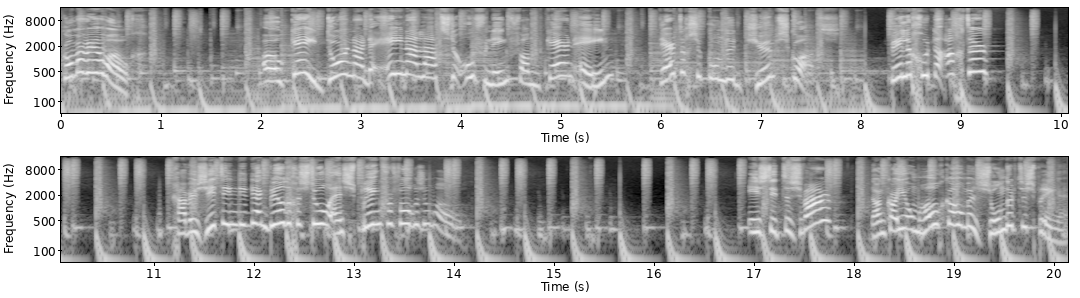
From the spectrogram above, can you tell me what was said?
Kom maar weer omhoog. Oké, door naar de één na laatste oefening van kern 1. 30 seconden jump squats. Billen goed naar achter. Ga weer zitten in die denkbeeldige stoel en spring vervolgens omhoog. Is dit te zwaar? Dan kan je omhoog komen zonder te springen.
